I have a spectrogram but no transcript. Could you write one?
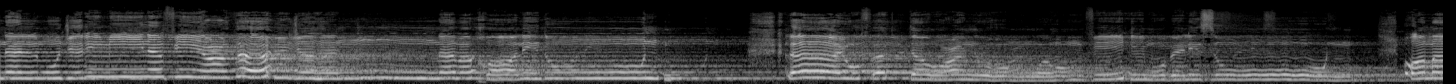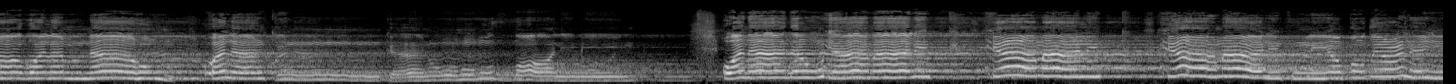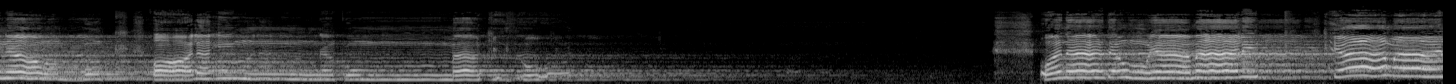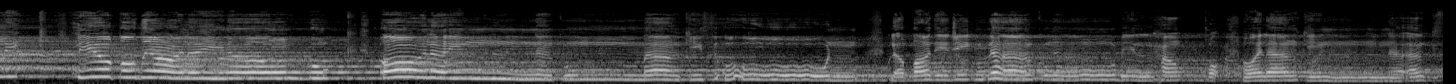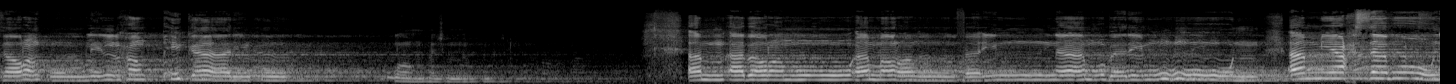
المجرمين في عذاب جهنم خالدون. لا يفتر عنهم وهم فيه مبلسون. وما ظلمناهم ولكن كانوا هم الظالمين. ونادوا يا مالك يا مالك يا مالك ليقض علينا ربك. قال إنكم ماكثون. ونادوا علينا ربك قال إنكم ماكثون لقد جئناكم بالحق ولكن أكثركم للحق كارهون اللهم اجعلنا أم أبرموا أمرا فإنا مبرمون أم يحسبون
